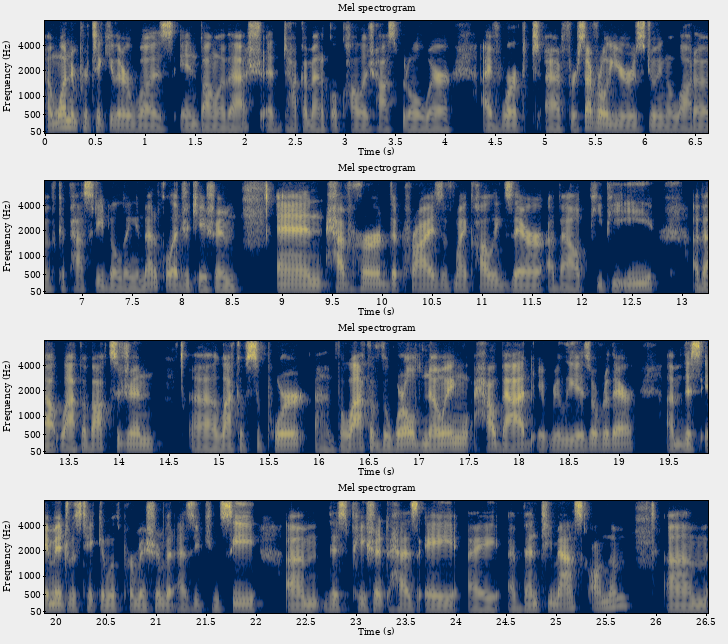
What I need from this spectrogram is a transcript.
And one in particular was in Bangladesh at Dhaka Medical College Hospital, where I've worked uh, for several years doing a lot of capacity building and medical education and have heard the cries of my colleagues there about PPE, about lack of oxygen uh, lack of support, um, the lack of the world knowing how bad it really is over there. Um, this image was taken with permission, but as you can see, um, this patient has a, a, a venti mask on them. Um,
